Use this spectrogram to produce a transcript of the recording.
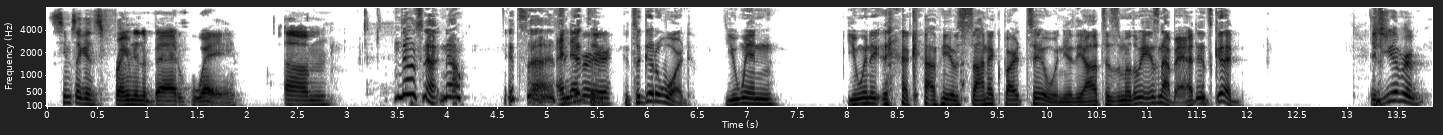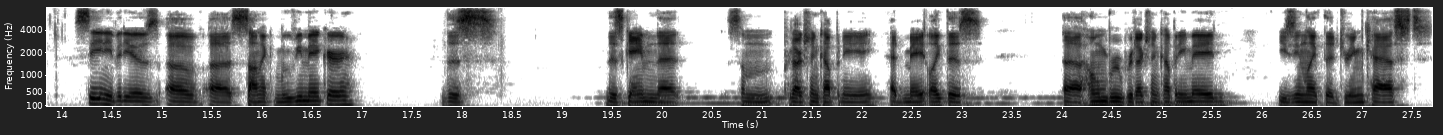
seems like it's framed in a bad way. Um, No, it's not. No, it's uh, it's a I good thing. It's a good award. You win. You win a, a copy of Sonic Part Two when you're the autism of the week. It's not bad. It's good. did you ever see any videos of uh, Sonic Movie Maker? This this game that some production company had made, like this uh, homebrew production company made using like the Dreamcast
